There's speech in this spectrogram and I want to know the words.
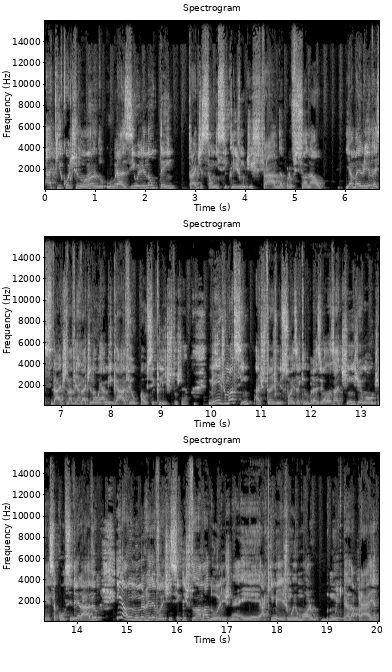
Aqui continuando, o Brasil ele não tem tradição em ciclismo de estrada profissional, e a maioria das cidades, na verdade, não é amigável aos ciclistas. Né? Mesmo assim, as transmissões aqui no Brasil elas atingem uma audiência considerável e há um número relevante de ciclistas amadores. Né? É, aqui mesmo, eu moro muito perto da praia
